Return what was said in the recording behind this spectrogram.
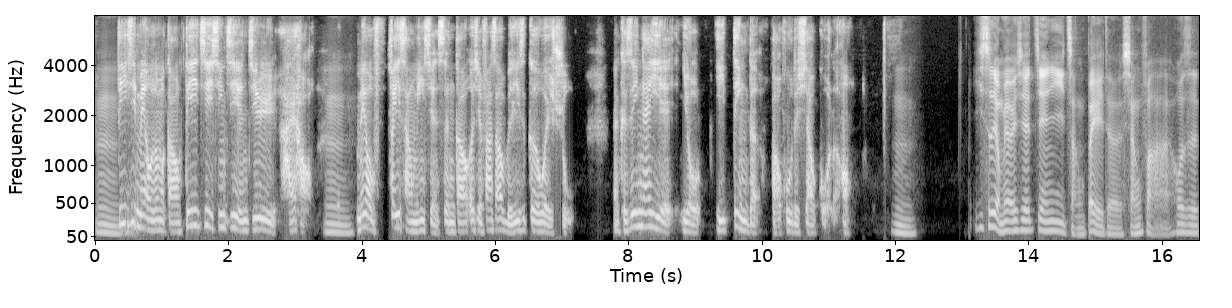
嗯，第一剂没有那么高，第一剂心肌炎几率还好，嗯，没有非常明显升高，而且发烧比例是个位数。那可是应该也有一定的保护的效果了哦。嗯，医师有没有一些建议长辈的想法啊？或是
